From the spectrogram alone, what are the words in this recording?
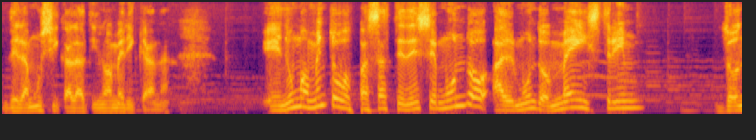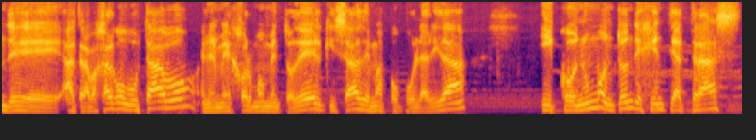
de la música latinoamericana. En un momento vos pasaste de ese mundo al mundo mainstream, donde a trabajar con Gustavo, en el mejor momento de él, quizás, de más popularidad, y con un montón de gente atrás,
